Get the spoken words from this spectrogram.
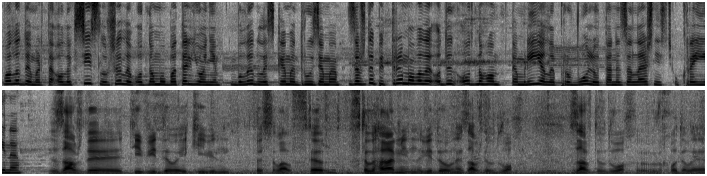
Володимир та Олексій служили в одному батальйоні, були близькими друзями, завжди підтримували один одного та мріяли про волю та незалежність України. Завжди ті відео, які він висилав в, те- в телеграмі, на відео вони завжди вдвох. Завжди вдвох виходили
